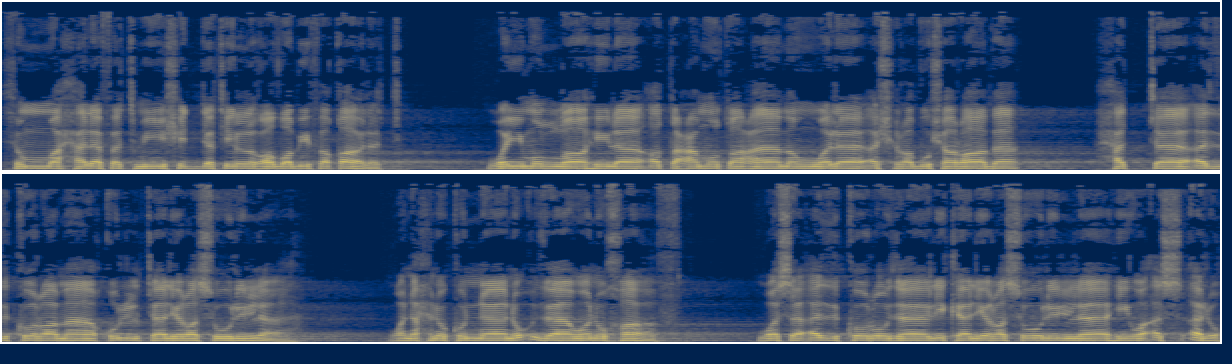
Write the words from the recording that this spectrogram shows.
ثم حلفت من شدة الغضب فقالت ويم الله لا أطعم طعاما ولا أشرب شرابا حتى أذكر ما قلت لرسول الله. ونحن كنا نؤذى ونخاف وسأذكر ذلك لرسول الله وأسأله.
